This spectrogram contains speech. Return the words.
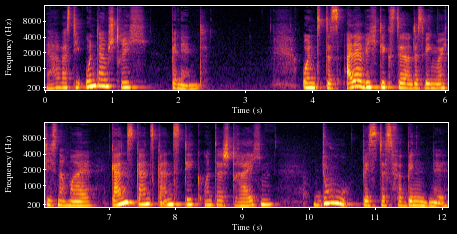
ja, was die unterm Strich benennt. Und das Allerwichtigste, und deswegen möchte ich es nochmal ganz, ganz, ganz dick unterstreichen, du bist das Verbindende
